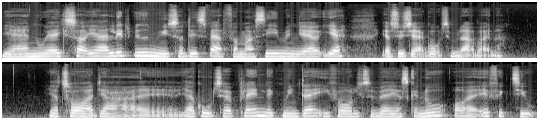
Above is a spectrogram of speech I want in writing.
Ja, nu er jeg ikke så... Jeg er lidt ydmyg, så det er svært for mig at sige, men ja, ja jeg synes, jeg er god til mit arbejde. Jeg tror, at jeg, øh, jeg er god til at planlægge min dag i forhold til, hvad jeg skal nå, og er effektiv.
